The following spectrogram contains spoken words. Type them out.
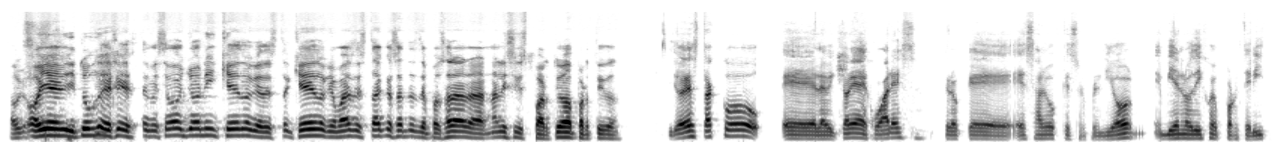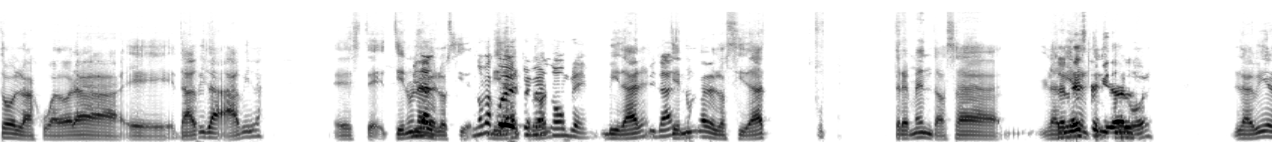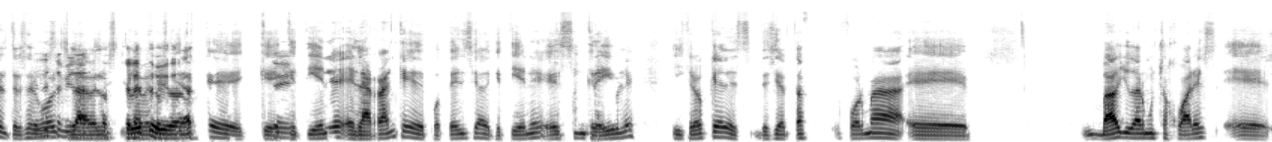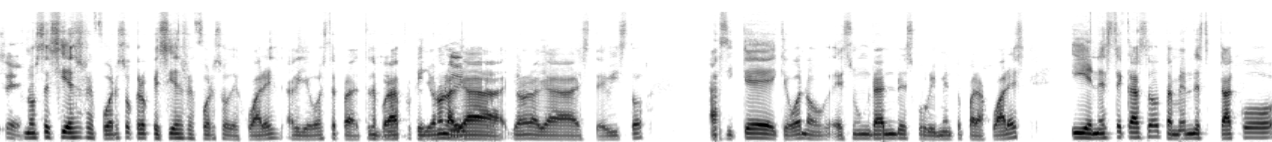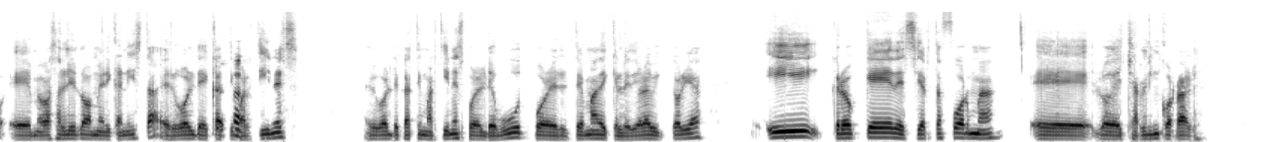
Oye, y tú, este, me Johnny, ¿qué es, lo que ¿qué es lo que más destacas antes de pasar al análisis partido a partido? Yo destaco eh, la victoria de Juárez, creo que es algo que sorprendió. Bien lo dijo el porterito, la jugadora eh, Dávila, Ávila. Este, tiene una velocidad. No me acuerdo el primer nombre. Vidal, tiene una velocidad tremenda. O sea, la vi en el tercer gol. La vi en el tercer gol. la, velocidad que, que, tiene, el arranque de potencia de que tiene es increíble. Y creo que de, de cierta forma eh, va a ayudar mucho a Juárez. Eh, no sé si es refuerzo, creo que sí es refuerzo de Juárez. Llegó este esta temporada porque yo no la había, yo no la había este, visto. Así que, que, bueno, es un gran descubrimiento para Juárez. Y en este caso también destaco, eh, me va a salir lo americanista, el gol de Katy Martínez. El gol de Katy Martínez por el debut, por el tema de que le dio la victoria. Y creo que de cierta forma, eh, lo de Charlín Corral.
